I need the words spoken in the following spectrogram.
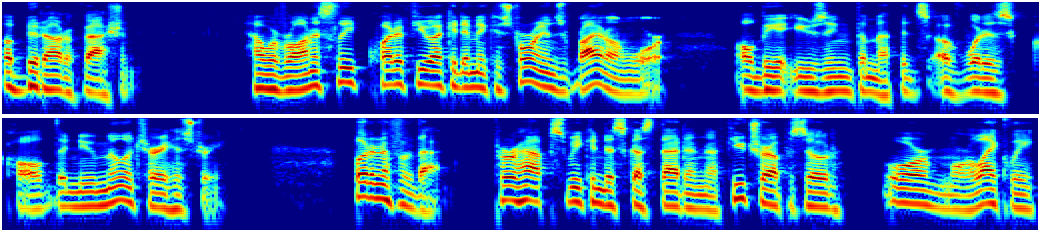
a bit out of fashion. However, honestly, quite a few academic historians write on war, albeit using the methods of what is called the new military history. But enough of that. Perhaps we can discuss that in a future episode, or more likely,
